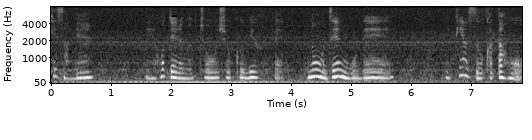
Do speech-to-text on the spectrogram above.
今朝ね、えー、ホテルの朝食ビュッフェの前後でピアスを片方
